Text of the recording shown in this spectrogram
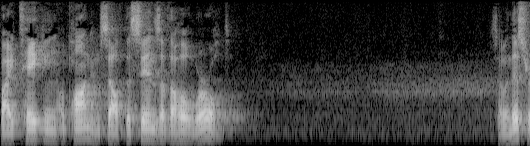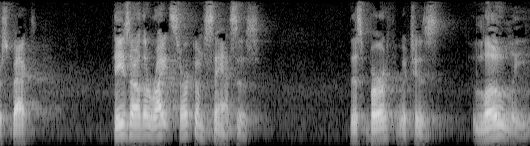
by taking upon himself the sins of the whole world. So, in this respect, These are the right circumstances. This birth, which is lowly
